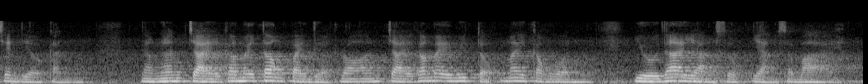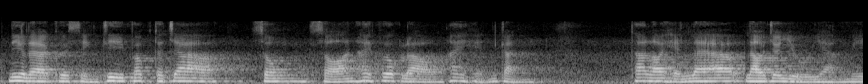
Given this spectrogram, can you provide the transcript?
เช่นเดียวกัน ดังนั้นใจก็ไม่ต้องไปเดือดร้อน ใจก็ไม่วิตกไม่กังวล อยู่ได้อย่างสุขอย่างสบาย นี่แหละคือสิ่งที่พระพุทธเจ้าทรงสอนให้พวกเราให้เห็นกัน ถ้าเราเห็นแล้วเราจะอยู่อย่างมี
